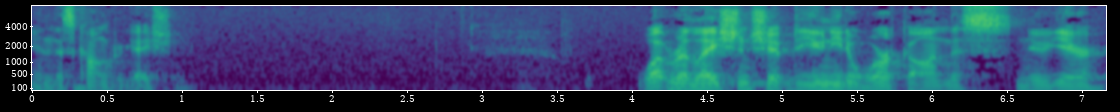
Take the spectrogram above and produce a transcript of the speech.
in this congregation? What relationship do you need to work on this new year?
